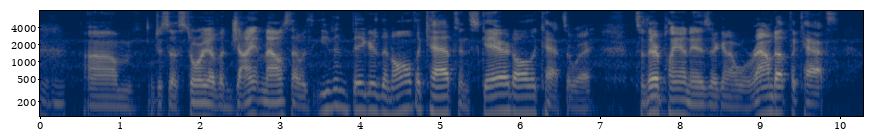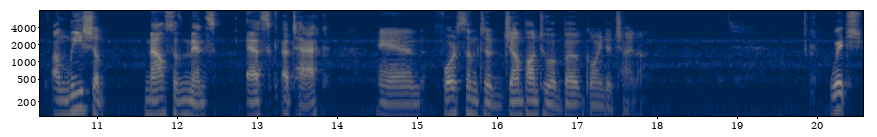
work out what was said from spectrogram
hmm Um, just a story of a giant mouse that was even bigger than all the cats and scared all the cats away. So their plan is they're gonna round up the cats, unleash a mouse of Minsk esque attack, and force them to jump onto a boat going to China. Which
